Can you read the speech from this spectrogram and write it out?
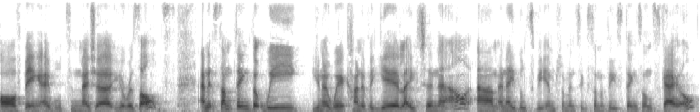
of being able to measure your results. And it's something that we, you know, we're kind of a year later now um, and able to be implementing some of these things on scale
